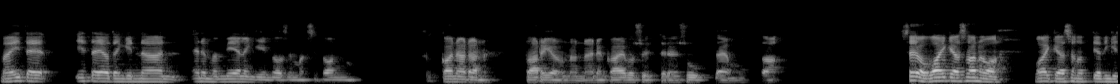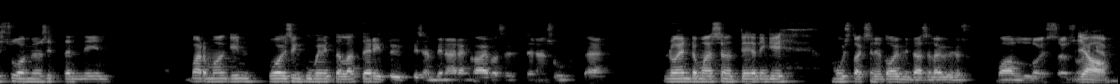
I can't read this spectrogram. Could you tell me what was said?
mä itse jotenkin näen enemmän mielenkiintoisemmaksi tuon Kanadan tarjonnan näiden kaivosyhtiöiden suhteen, mutta se on vaikea sanoa. Vaikea sanoa, tietenkin Suomi on sitten niin varmaankin voisin kuvitella, että erityyppisempi näiden kaivosyhtiöiden suhteen. No Endomaissa on tietenkin muistaakseni toimintaa siellä Yhdysvalloissa, jos Joo. oikein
